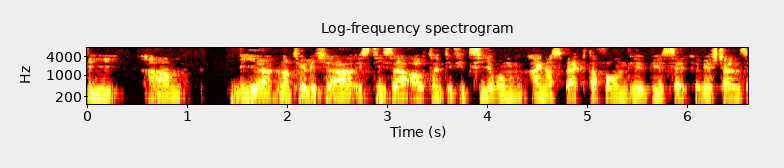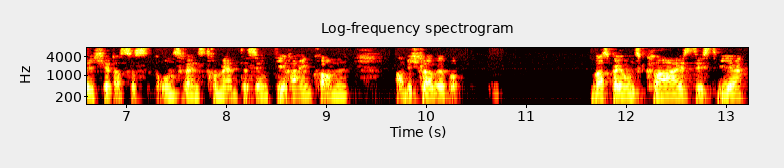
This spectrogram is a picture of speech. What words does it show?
Die, ähm, wir, natürlich äh, ist diese Authentifizierung ein Aspekt davon. Wir, wir, wir stellen sicher, dass es unsere Instrumente sind, die reinkommen. Aber ich glaube, was bei uns klar ist, ist, wir,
